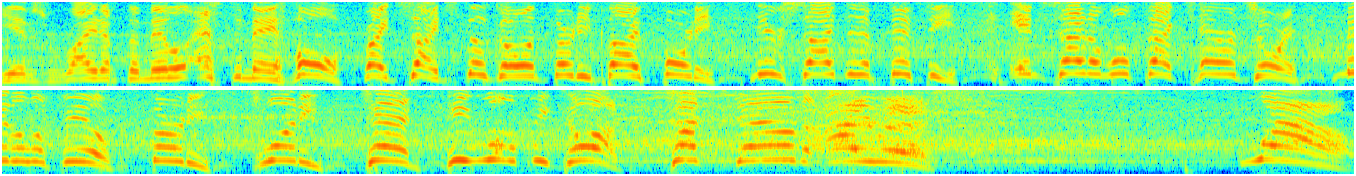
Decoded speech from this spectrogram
gives right up the middle. Estime, hole, right side, still going 35 40. Near side to the 50. Inside of Wolfpack territory. Middle of the field, 30, 20, 10. He won't be caught. Touchdown, Irish! Wow!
